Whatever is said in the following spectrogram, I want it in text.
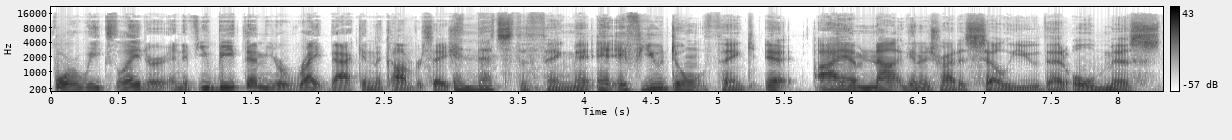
four weeks later, and if you beat them, you're right back in the conversation. And that's the thing, man. If you don't think, I- I am not going to try to sell you that Ole Miss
